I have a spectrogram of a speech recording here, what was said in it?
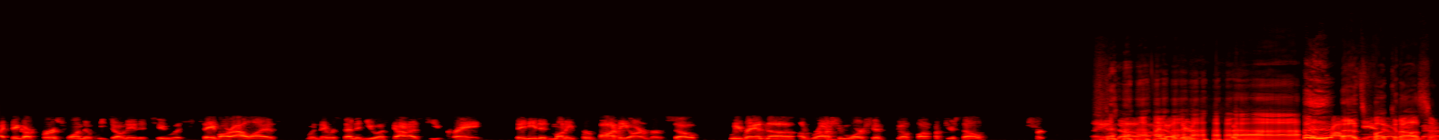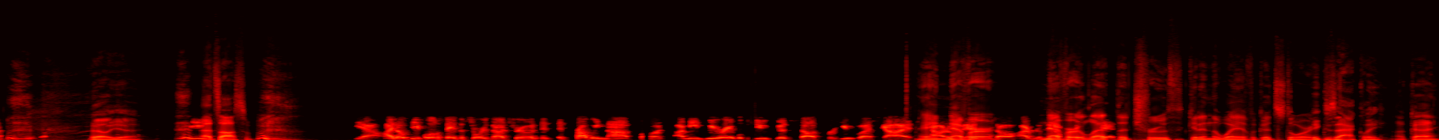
I think our first one that we donated to was Save Our Allies when they were sending U.S. guys to Ukraine. They needed money for body armor, so we ran a, a Russian warship. Go fuck yourself. Shirt. And uh, I know there's some That's fucking around awesome. Hell yeah. we, That's awesome. Yeah, I know people say the story's not true, and it's, it's probably not. But I mean, we were able to do good stuff for U.S. guys. Hey, out of never- it, so I respect Never it. let the truth get in the way of a good story. Exactly. Okay?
